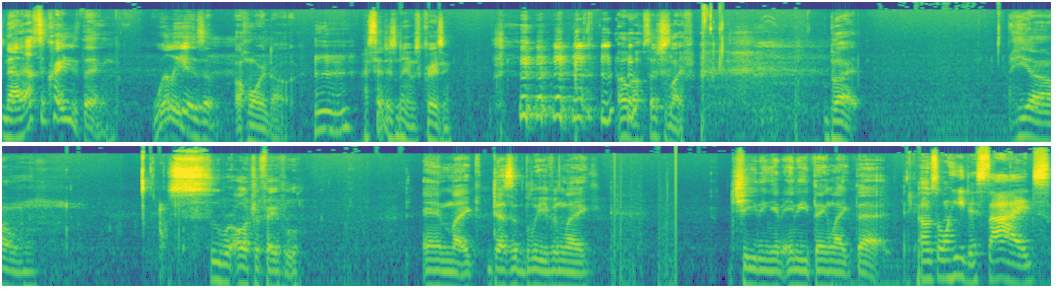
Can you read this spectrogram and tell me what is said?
Now that's the crazy thing. Willie is a, a horn dog. hmm I said his name is crazy. oh well, such is life. But he um super ultra faithful and like doesn't believe in like cheating and anything like that. Oh, so when he decides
